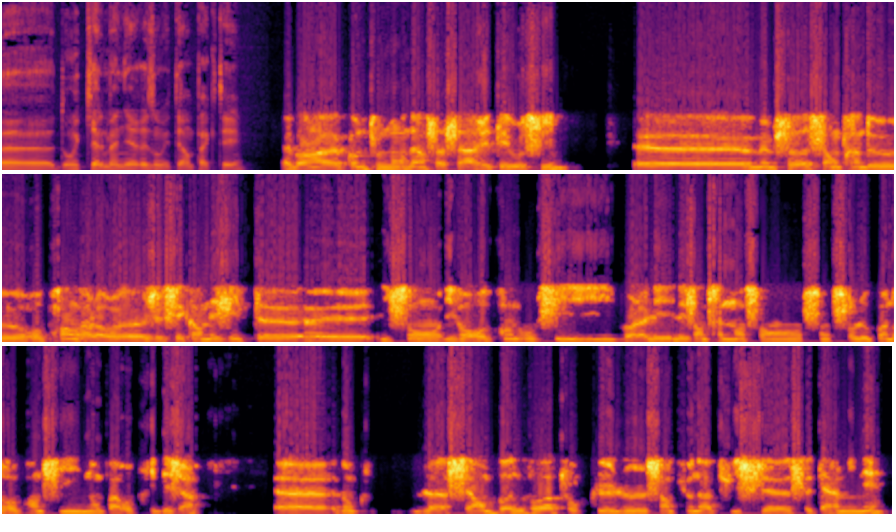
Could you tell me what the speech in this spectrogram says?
dans quelle manière ils ont été impactés? Eh ben, Comme tout le monde, hein, ça s'est arrêté aussi. Euh, même chose, c'est en train de reprendre. Alors, euh, je sais qu'en Égypte, euh, ils sont, ils vont reprendre aussi. Voilà, les, les entraînements sont, sont, sur le point de reprendre s'ils n'ont pas repris déjà. donc, là, c'est en bonne voie pour que le championnat puisse se terminer.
